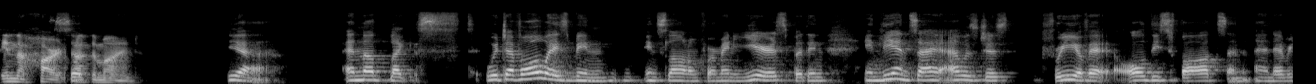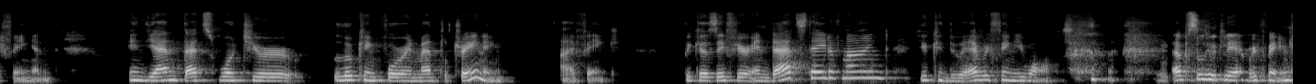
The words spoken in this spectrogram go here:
In the heart, so, not the mind. Yeah. And not like which I've always been in slalom for many years, but in in the end I, I was just free of it, all these thoughts and, and everything. And in the end, that's what you're looking for in mental training, I think. Because if you're in that state of mind, you can do everything you want, mm. absolutely everything,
